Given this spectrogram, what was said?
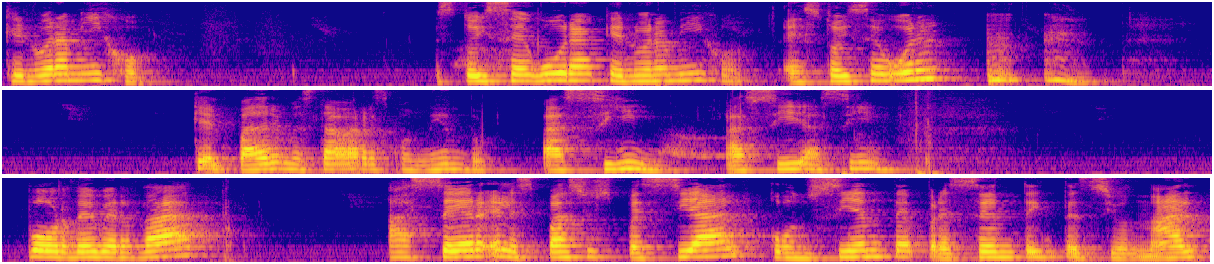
que no era mi hijo. Estoy segura que no era mi hijo. Estoy segura que el padre me estaba respondiendo así, así, así por de verdad hacer el espacio especial, consciente, presente, intencional.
